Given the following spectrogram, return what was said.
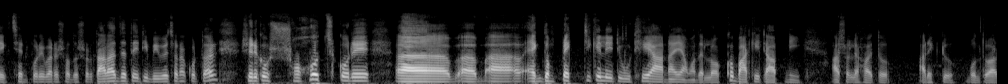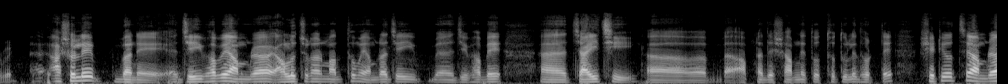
দেখছেন, পরিবারের সদস্যরা, তারা যাতে এটি বিবেচনা করতে পারেন, সেরকম সহজ করে একদম প্র্যাকটিক্যালি এটি উঠিয়ে আনাই আমাদের লক্ষ্য। বাকিটা আপনি আসলে হয়তো আরেকটু বলতে পারবেন। আসলে মানে যেইভাবে আমরা আলোচনার মাধ্যমে আমরা যেই, যেভাবে চাইছি আপনাদের সামনে তথ্য তুলে ধরতে, সেটি হচ্ছে আমরা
